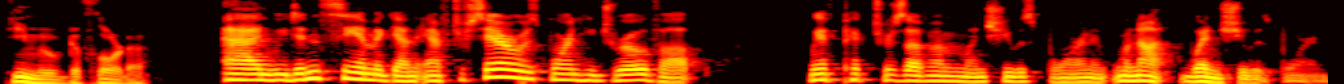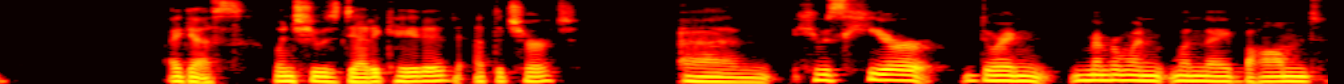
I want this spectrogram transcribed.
he moved to Florida. And we didn't see him again. After Sarah was born, he drove up We have pictures of him when she was born, and well, not when she was born. I guess when she was dedicated at the church, and he was here during. Remember when when they bombed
